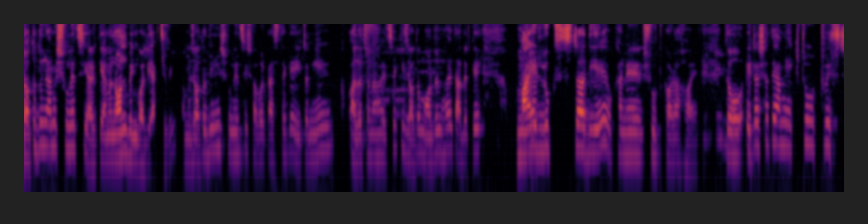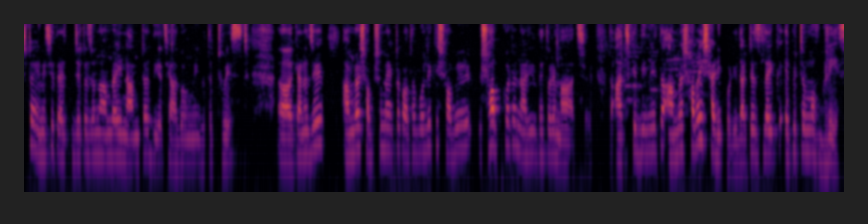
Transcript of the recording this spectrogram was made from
যতদিন আমি শুনেছি আর কি আমি নন বেঙ্গলি অ্যাকচুয়ালি আমি যতদিনই শুনেছি সবার কাছ থেকে এটা নিয়ে আলোচনা হয়েছে কি যত মডেল হয় তাদেরকে মায়ের লুকসটা দিয়ে ওখানে শ্যুট করা হয়। তো এটার সাথে আমি একটু টুইস্টটা এনেছি যেটার জন্য আমরা এই নামটা দিয়েছি, আগমনী উইথ টুইস্ট কেন যে আমরা সবসময় একটা কথা বলি কি সবে সব কটা নারীর ভেতরে মা আছে। তো আজকের দিনে তো আমরা সবাই শাড়ি পরি that is like epitome of grace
